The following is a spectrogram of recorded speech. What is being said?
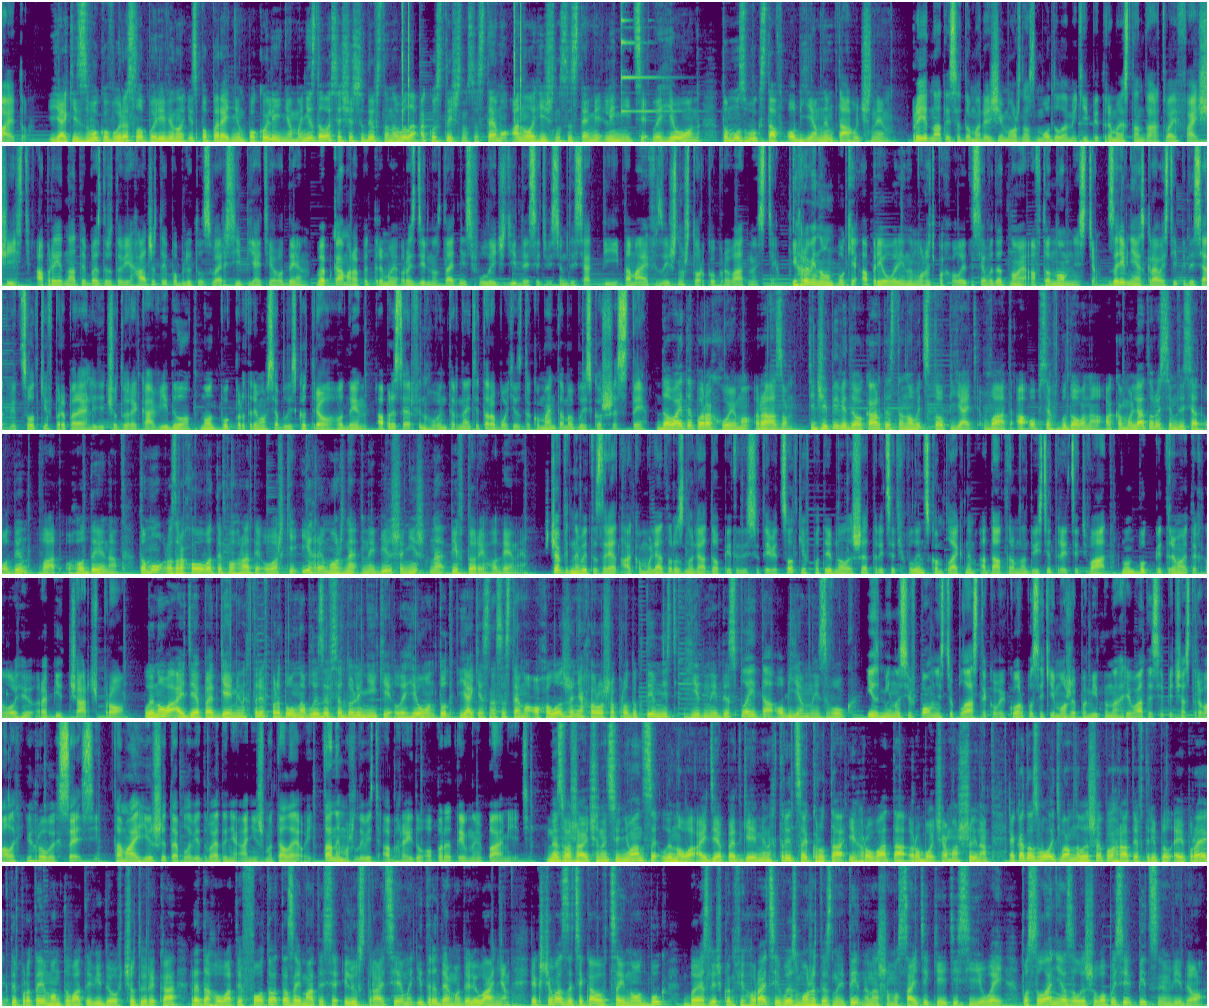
Якість звуку виросла порівняно із попереднім поколінням. Мені здалося, що сюди встановили акустичну систему, аналогічну системі лінійці Legion, тому звук став об'ємним та гучним. Приєднатися до мережі можна з модулем, який підтримує стандарт Wi-Fi 6, а приєднати бездротові гаджети по Bluetooth версії 5.1. Веб-камера підтримує роздільну здатність Full HD 1080p та має фізичну шторку приватності. Ігрові ноутбуки апріорі не можуть похвалитися видатною автономністю. За рівня яскравості 50% при перегляді 4К відео ноутбук протримався близько 3 годин, а при серфінгу в інтернеті та роботі з документами близько 6. Давайте порахуємо разом. TGP відеокарти становить 105 Вт, а обсяг вбудованого акумулятору 71 Вт година. Тому розраховувати пограти у важкі ігри можна не більше ніж на півтори години. Щоб відновити заряд акумулятору з 0 до 50% потрібно лише 30 хвилин з комплектним адаптером на 230 Вт. Ноутбук підтримує технологію Rapid Charge Pro. Lenovo IdeaPad Gaming 3 впритул наблизився до лінійки Legion. Тут якісна система охолодження, хороша продуктивність, гідний дисплей та об'ємний звук. Із мінусів повністю пластиковий корпус, який може помітно нагріватися під час тривалих ігрових сесій, та має гірше тепловідведення, аніж металевий, та неможливість апгрейду оперативної пам'яті. Незважаючи на ці нюанси, Lenovo IdeaPad Gaming 3 це крута ігрова та робоча машина, яка дозволить вам не лише пограти в AAA проекти, проте й монтувати відео в 4К, редагувати фото та займатися ілюстраціями і 3D-моделюванням. Якщо вас зацікавив цей ноутбук, безліч конфігурацій ви зможете знайти на нашому сайті KTC.ua. Посилання я залишу в описі під цим відео.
